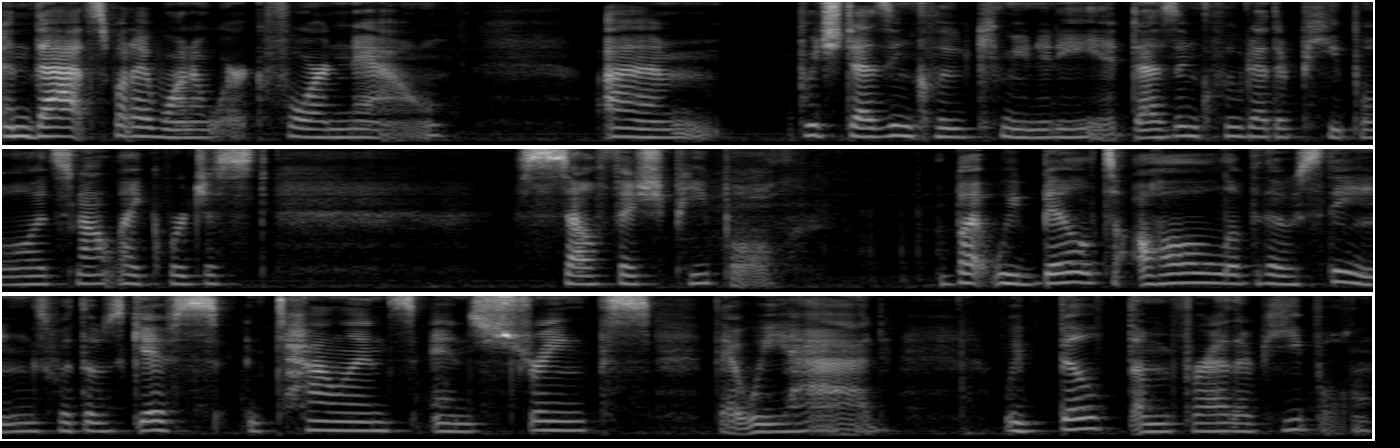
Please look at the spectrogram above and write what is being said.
and that's what I want to work for now. Um, which does include community. It does include other people. It's not like we're just selfish people. But we built all of those things with those gifts and talents and strengths that we had. We built them for other people.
